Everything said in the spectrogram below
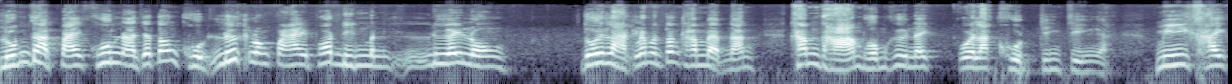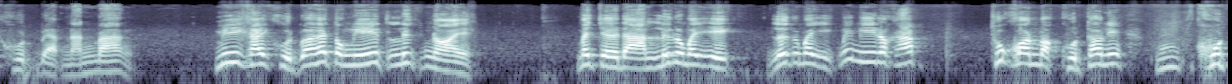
หลุมถัดไปคุณอาจจะต้องขุดลึกลงไป เพราะดินมันเลื้อยลง โดยหลักแล้วมันต้องทำแบบนั้นคำถามผมคือในเวลาขุดจริงๆอะมีใครขุดแบบนั้นบ้าง มีใครขุดว่าเฮ้ยตรงนี้ลึกหน่อย ไม่เจอดานลึกลงไปอีก ลึกลงไปอีกไม่มีหรอกครับ ทุกคนบอกขุดเท่านี้ ขุด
